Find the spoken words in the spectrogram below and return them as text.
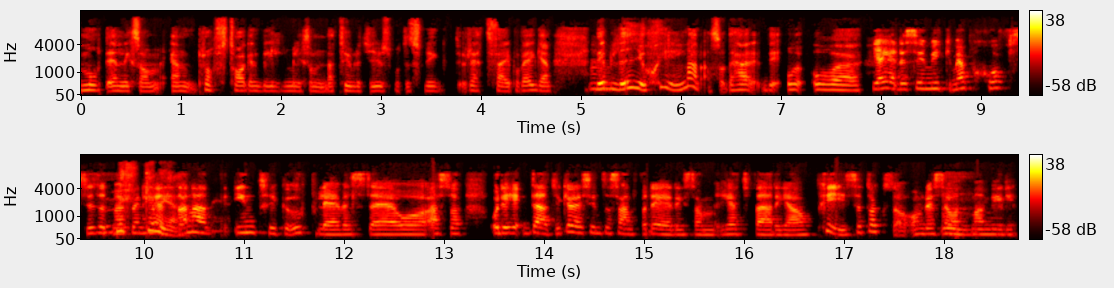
mot en, liksom, en proffstagen bild med liksom naturligt ljus mot en snygg rätt färg på väggen. Mm. Det blir ju skillnad alltså. Det här, det, och, och, ja, det ser mycket mer proffsigt ut. Man får en helt annat intryck och upplevelse. Och, alltså, och det där tycker jag det är så intressant för det är liksom rättfärdiga priset också. Om det är så mm. att man vill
